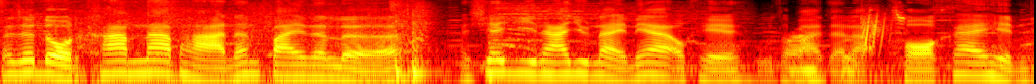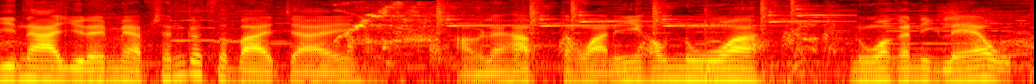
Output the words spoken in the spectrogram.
น่าจะโดดข้ามหน้าผานั่นไปน่ะเหรอไอ้เชี่ยยีนาอยู่ไหนเนี่ยโอเคกูสบายใจละขอแค่เห็นยีนาอยู่ในแมปฉันก็สบายใจเอาเลยครับจังหวะนี้เขานัวนัวกันอีกแล้วโอ้โห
